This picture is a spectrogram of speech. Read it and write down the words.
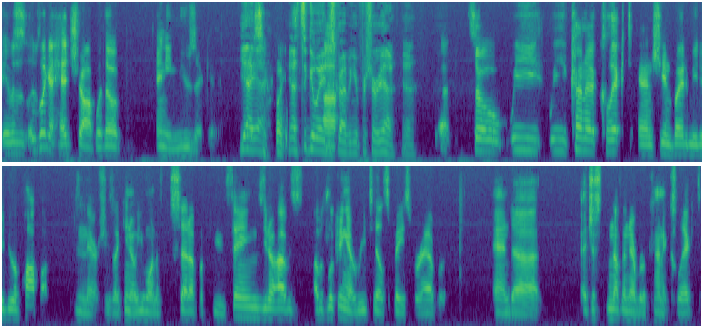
It was it was like a head shop without any music in it. Yeah, yeah. Yeah, that's a good way of Uh, describing it for sure. Yeah, yeah. So we we kind of clicked, and she invited me to do a pop up in there. She's like, you know, you want to set up a few things. You know, I was I was looking at retail space forever, and uh, it just nothing ever kind of clicked.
